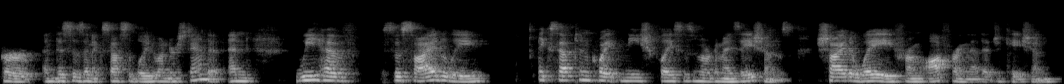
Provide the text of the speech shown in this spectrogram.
per and this is an accessible way to understand it. And we have societally except in quite niche places and organizations shied away from offering that education.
